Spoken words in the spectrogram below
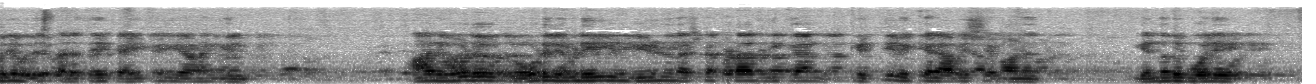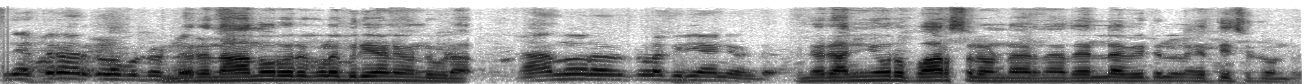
ഒരു ഒരു സ്ഥലത്തേക്ക് അയക്കുകയാണെങ്കിൽ ആ റോഡ് റോഡിൽ എവിടെയും വീണ് നഷ്ടപ്പെടാതിരിക്കാൻ കെട്ടിവെക്കൽ ആവശ്യമാണ്. എന്നതുപോലെ ഒരു നാനൂറ് പേർക്കുള്ള ബിരിയാണി ഉണ്ട് ഇവിടെ. നാനൂറ് പേർക്കുള്ള ബിരിയാണി ഉണ്ട്. പിന്നെ ഒരു അഞ്ഞൂറ് പാർസൽ ഉണ്ടായിരുന്നു. അതെല്ലാം വീട്ടിൽ എത്തിച്ചിട്ടുണ്ട്.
